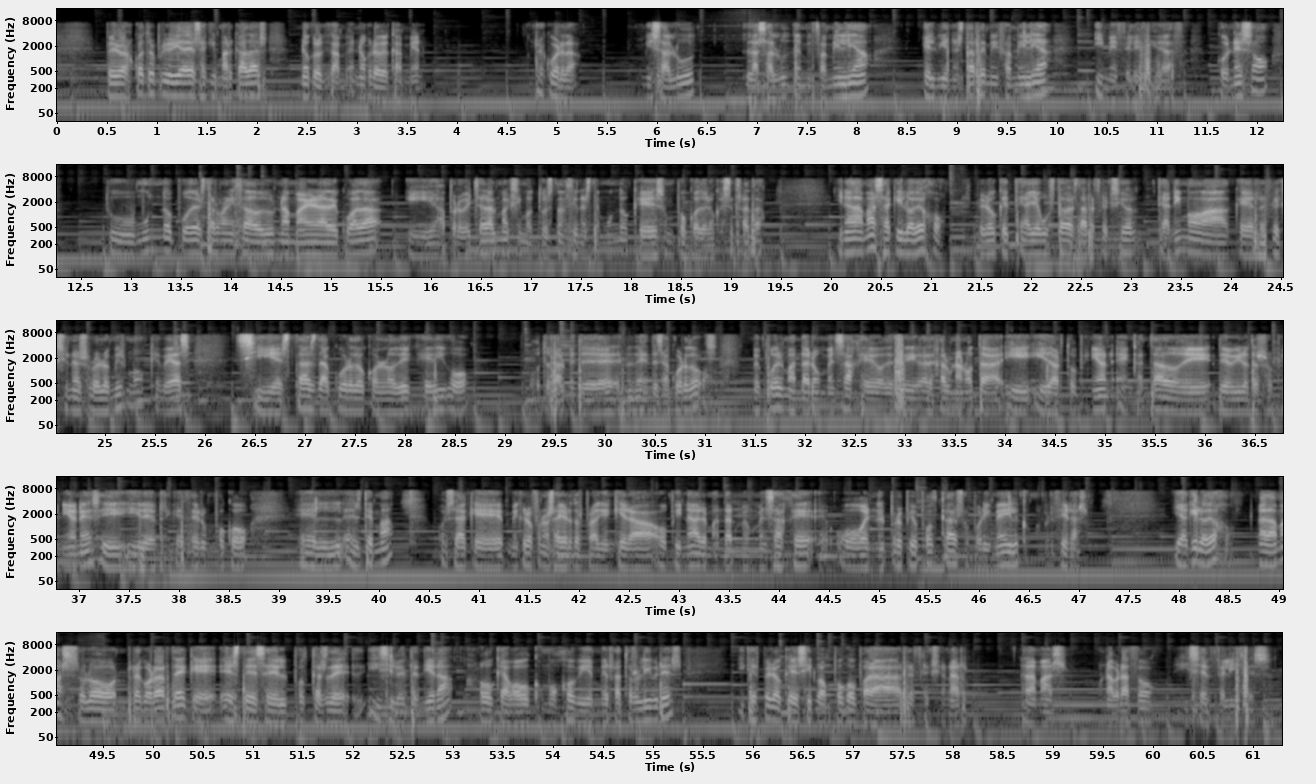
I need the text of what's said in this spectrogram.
pero las cuatro prioridades aquí marcadas no creo que cambien, no creo que cambien. Recuerda, mi salud, la salud de mi familia, el bienestar de mi familia y mi felicidad. Con eso tu mundo puede estar organizado de una manera adecuada y aprovechar al máximo tu estancia en este mundo, que es un poco de lo que se trata. Y nada más, aquí lo dejo. Espero que te haya gustado esta reflexión. Te animo a que reflexiones sobre lo mismo, que veas si estás de acuerdo con lo de que digo o totalmente en desacuerdo, me puedes mandar un mensaje o decir, dejar una nota y, dar tu opinión. Encantado de, oír otras opiniones y, de enriquecer un poco el, el, tema. O sea que micrófonos abiertos para quien quiera opinar, mandarme un mensaje o en el propio podcast o por email, como prefieras. Y aquí lo dejo. Nada más, solo recordarte que este es el podcast de Y si lo entendiera, algo que hago como hobby en mis ratos libres y que espero que sirva un poco para reflexionar. Nada más, un abrazo y sed felices.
